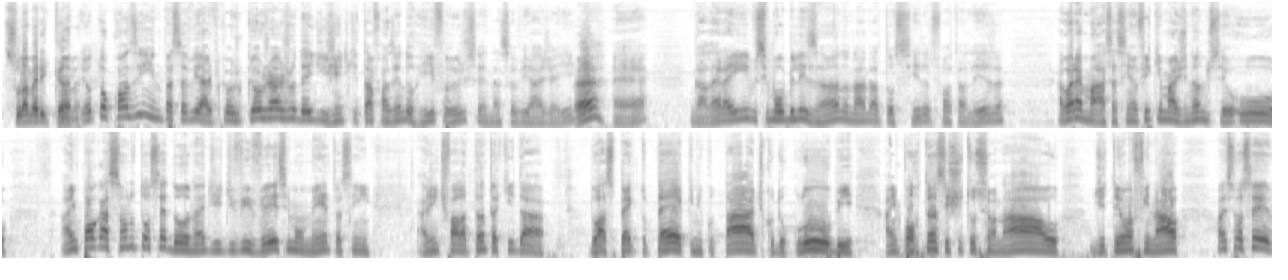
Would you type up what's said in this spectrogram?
Sul-Americana. Eu tô quase indo pra essa viagem, porque o que eu já ajudei de gente que tá fazendo rifa, viu, José, nessa viagem aí. É? É. Galera aí se mobilizando na da torcida do Fortaleza. Agora é massa, assim, eu fico imaginando, José, o, a empolgação do torcedor, né? De, de viver esse momento, assim. A gente fala tanto aqui da, do aspecto técnico, tático do clube, a importância institucional de ter uma final. Mas se você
